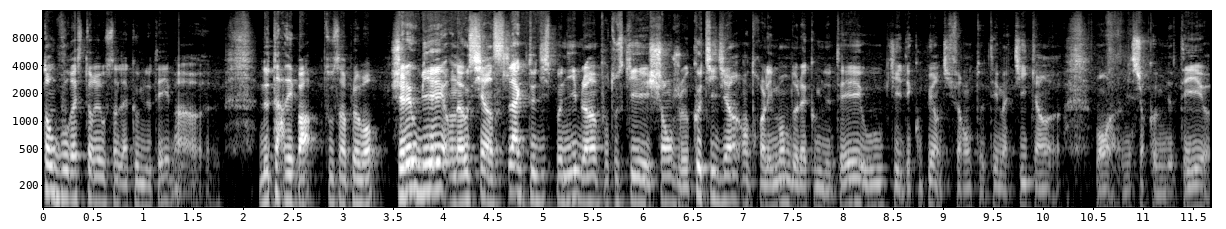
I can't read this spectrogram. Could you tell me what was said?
tant que vous resterez au sein de la communauté, ben, euh, ne tardez pas, tout simplement. J'allais oublier, on a aussi un Slack de disponible hein, pour tout ce qui est échange quotidien entre les membres de la communauté ou qui est découpé en différentes thématiques. Hein. Bon, euh, bien sûr, communauté, euh,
